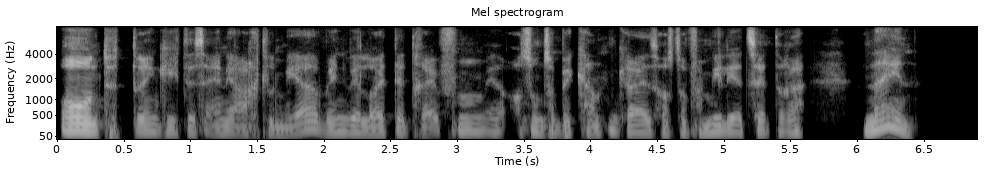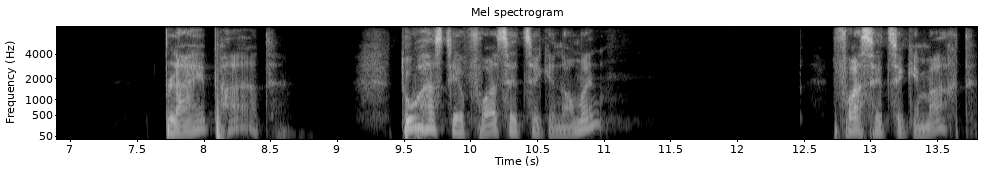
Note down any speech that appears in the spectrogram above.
und trinke ich das eine Achtel mehr, wenn wir Leute treffen aus unserem Bekanntenkreis, aus der Familie etc. Nein, bleib hart. Du hast dir Vorsätze genommen, Vorsätze gemacht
